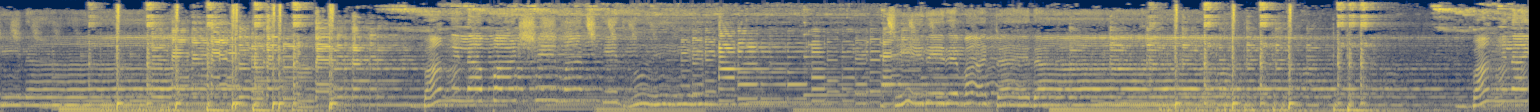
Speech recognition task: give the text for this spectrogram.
কচিলা বাংলা পাশে মাছকে ধুয়ে জিরের বাটায় বাংলায়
